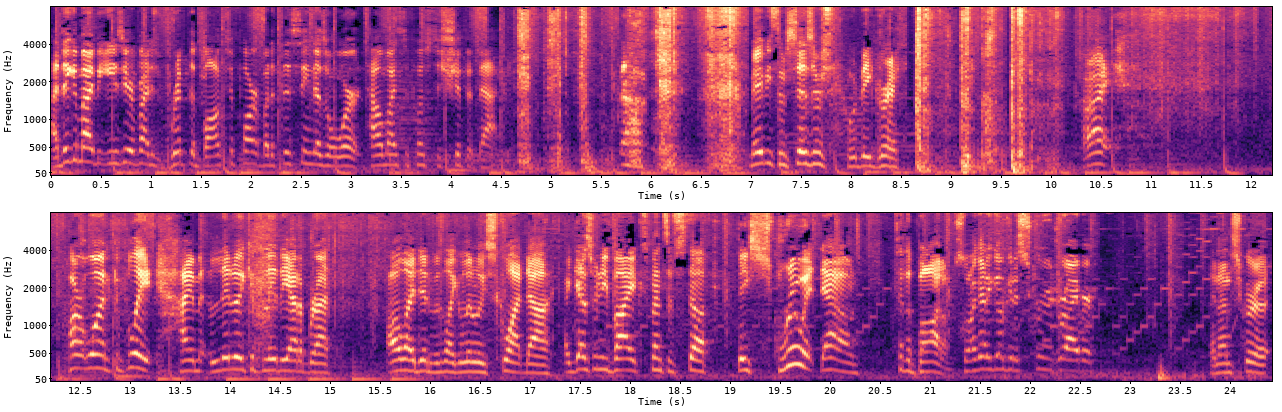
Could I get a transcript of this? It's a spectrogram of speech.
I think it might be easier if I just rip the box apart, but if this thing doesn't work, how am I supposed to ship it back? Ugh. Maybe some scissors would be great. All right, Part one complete. I am literally completely out of breath. All I did was like literally squat down. I guess when you buy expensive stuff, they screw it down to the bottom. So I gotta go get a screwdriver and unscrew it.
